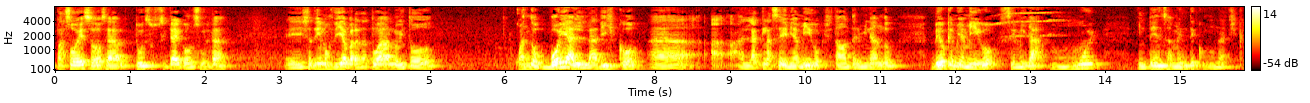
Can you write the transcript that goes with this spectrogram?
Pasó eso, o sea, tuve su cita de consulta, eh, ya teníamos día para tatuarlo y todo. Cuando voy a la disco, a, a, a la clase de mi amigo, que ya estaban terminando, veo que mi amigo se mira muy intensamente con una chica.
